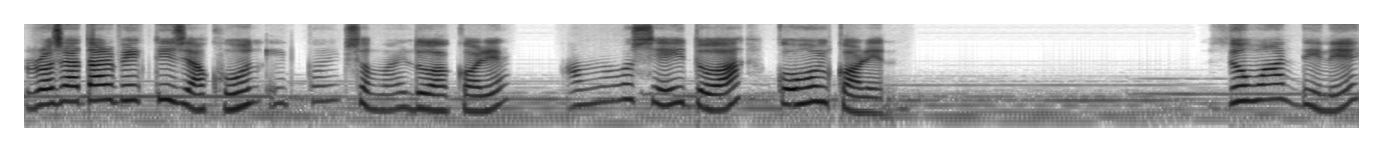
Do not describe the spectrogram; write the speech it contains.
রোজাদার ব্যক্তি যখন ইফতারের সময় দোয়া করে, আল্লাহ সেই দোয়া কবুল করেন। জুমার দিনে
